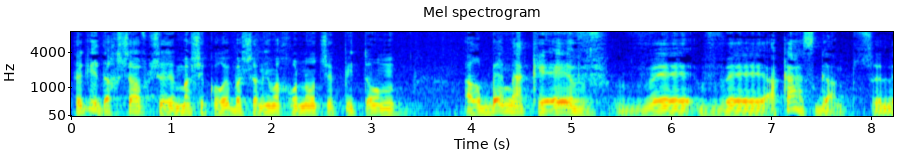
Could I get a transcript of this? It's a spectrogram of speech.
תגיד, עכשיו, כשמה שקורה בשנים האחרונות, שפתאום הרבה מהכאב ו- והכעס גם של,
